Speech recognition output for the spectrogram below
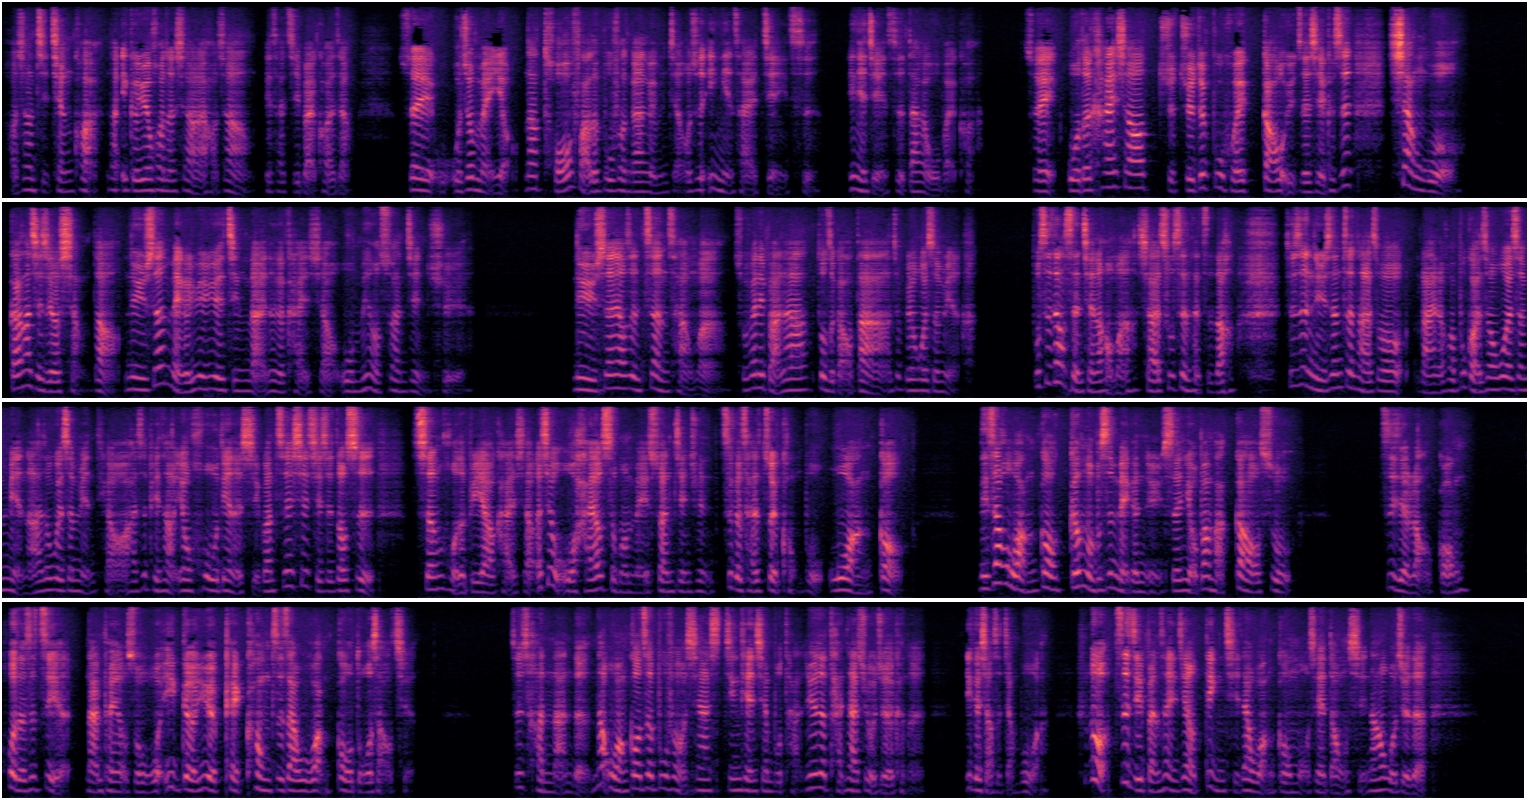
好像几千块，那一个月换算下来好像也才几百块这样，所以我就没有。那头发的部分，刚刚跟你们讲，我是一年才剪一次，一年剪一次大概五百块，所以我的开销绝绝对不会高于这些。可是像我。刚刚其实有想到，女生每个月月经来那个开销，我没有算进去。女生要是正常嘛，除非你把她肚子搞大，就不用卫生棉，不是这样省钱的好吗？小孩出生才知道，就是女生正常来说来的话，不管是用卫生棉啊，还是卫生棉条啊，还是平常用护垫的习惯，这些其实都是生活的必要开销。而且我还有什么没算进去？这个才是最恐怖。网购，你知道网购根本不是每个女生有办法告诉。自己的老公，或者是自己的男朋友，说我一个月可以控制在网购多少钱，这是很难的。那网购这部分，我现在今天先不谈，因为这谈下去，我觉得可能一个小时讲不完。如果自己本身已经有定期在网购某些东西，然后我觉得，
